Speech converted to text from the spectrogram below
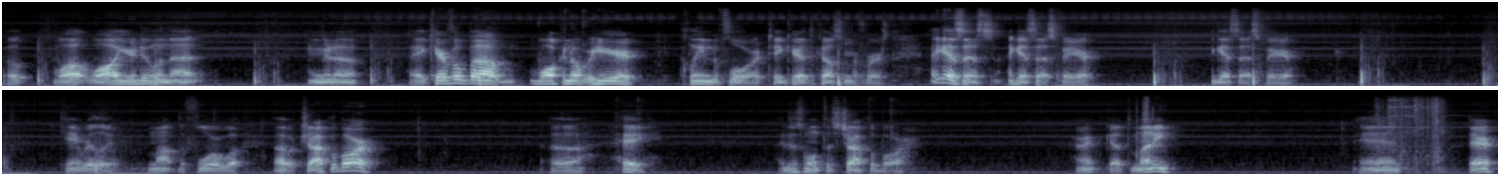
Well, while, while you're doing that, I'm gonna... Hey, careful about walking over here Clean the floor. Take care of the customer first. I guess that's I guess that's fair. I guess that's fair. Can't really mop the floor well. Oh, chocolate bar? Uh, hey. I just want this chocolate bar. Alright, got the money. And there.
